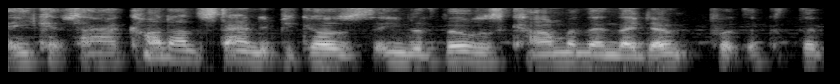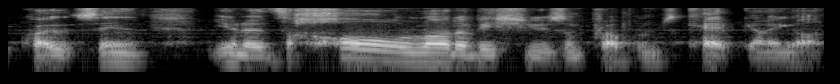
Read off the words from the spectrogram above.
he kept saying, I can't understand it because you know the builders come and then they don't put the, the quotes in. You know, there's a whole lot of issues and problems kept going on.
